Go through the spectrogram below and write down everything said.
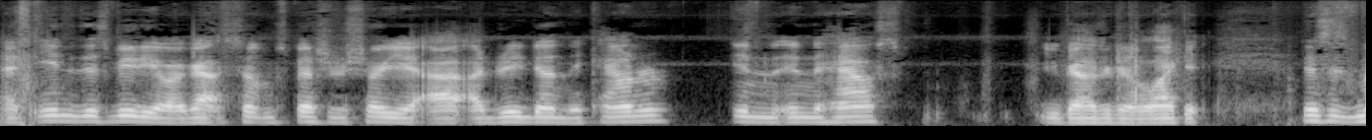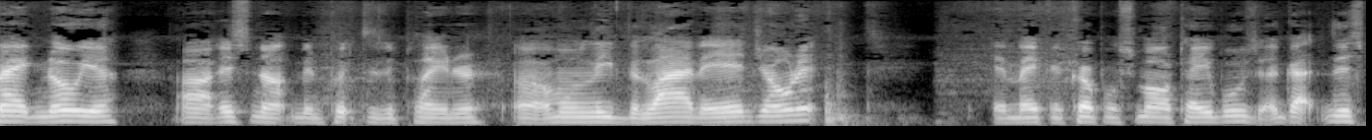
at the end of this video, I got something special to show you. I, I redone the counter in, in the house. You guys are going to like it. This is Magnolia. Uh, it's not been put to the planer. Uh, I'm going to leave the live edge on it and make a couple small tables. I got this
